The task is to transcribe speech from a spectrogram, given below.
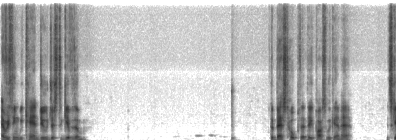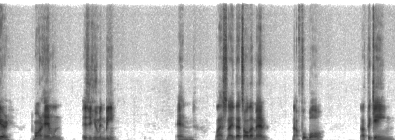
everything we can do just to give them the best hope that they possibly can have. It's scary. Damar Hamlin is a human being. And last night, that's all that mattered. Not football, not the game,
